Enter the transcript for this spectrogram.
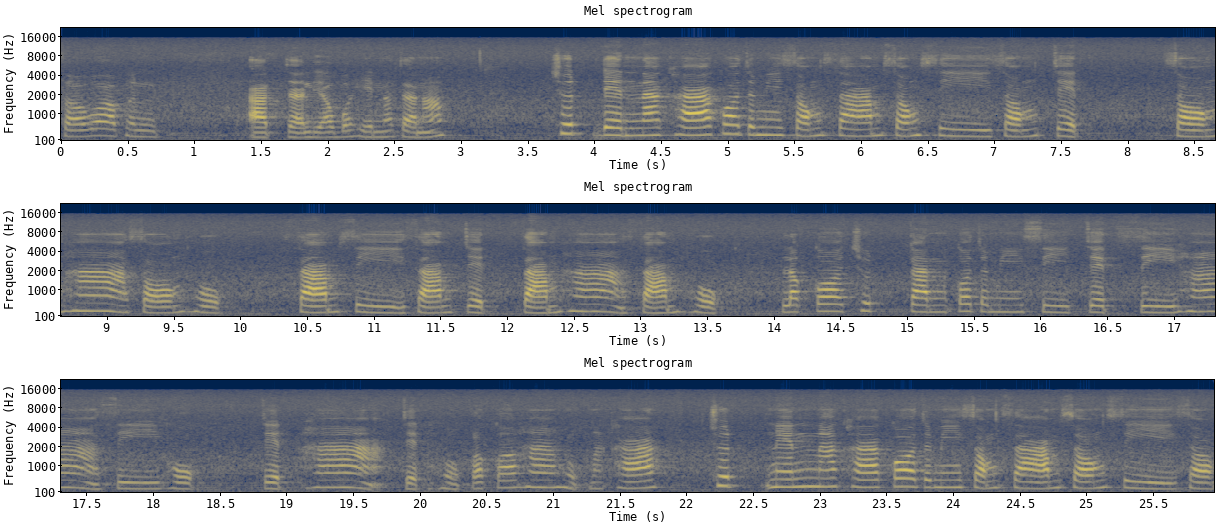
สวเพิ่นอาจจะเลี้ยวบ่เห็นนะจ๊ะเนาะชุดเด่นนะคะก็จะมี 2 3 2 4 2 7 2 5 2 6 3 4 3 7 3 5 3 6แล้วก็ชุดกันก็จะมี4 7 4 5 4 6 7 5 7 6แล้วก็5 6นะคะ ชุดเน้นนะคะก็จะมี2 3 2 4 2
